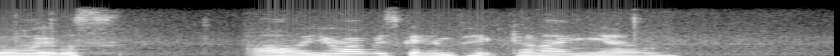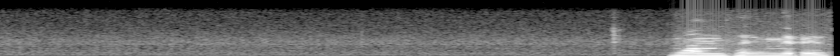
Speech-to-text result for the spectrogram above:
Oh, it was. Oh, you're always getting picked on, aren't you? One thing they did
